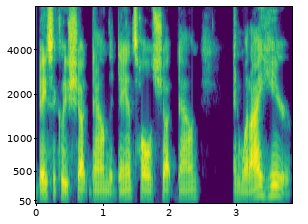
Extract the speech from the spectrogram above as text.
basically shut down, the dance halls shut down. And what I hear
